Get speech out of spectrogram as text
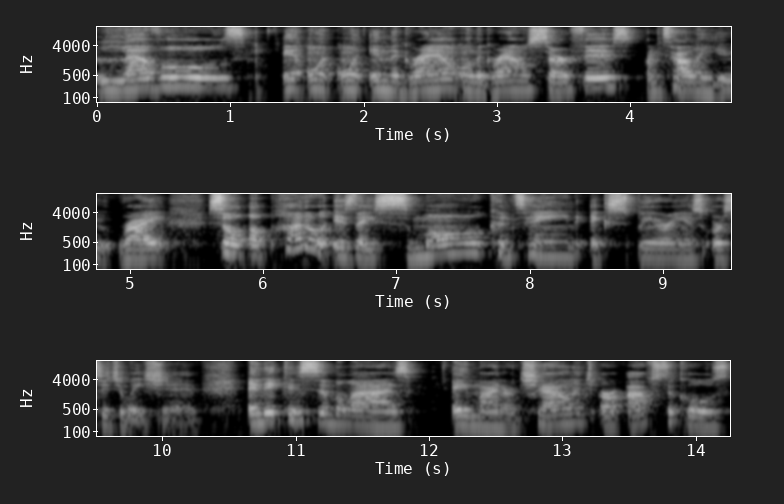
levels in, on, on, in the ground, on the ground surface, I'm telling you, right? So a puddle is a small contained experience or situation, and it can symbolize a minor challenge or obstacles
